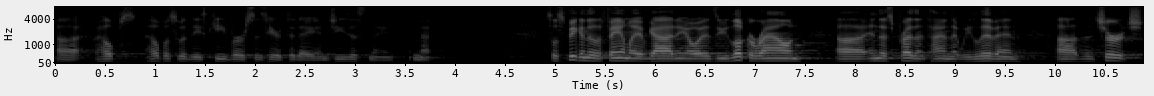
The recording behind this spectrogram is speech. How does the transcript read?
uh, helps, help us with these key verses here today. In Jesus' name, amen. So, speaking to the family of God, you know, as you look around uh, in this present time that we live in, uh, the church,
